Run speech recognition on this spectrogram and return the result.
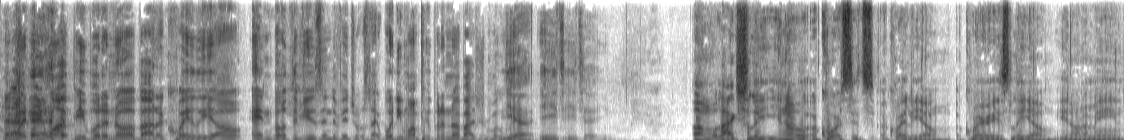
what do you want people to know about Aquelio and both of you as individuals? Like, what do you want people to know about your movie? Yeah, he, he tell you. Um, well, actually, you know, of course, it's Aquelio, Aquarius Leo. You know what I mean?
